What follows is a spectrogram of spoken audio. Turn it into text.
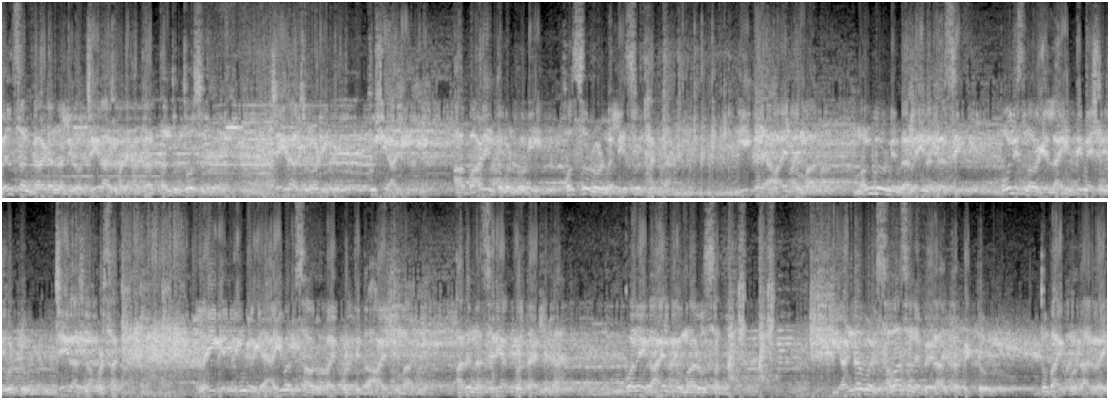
ವಿಲ್ಸನ್ ಗಾರ್ಡನ್ ನಲ್ಲಿರೋ ಜೈರಾಜ್ ಮನೆ ಹತ್ರ ತಂದು ತೋರಿಸಿದ್ರು ಜೈರಾಜ್ ನೋಡಿ ಖುಷಿಯಾಗಿ ಆ ಬಾಡಿನ ತಗೊಂಡು ಹೋಗಿ ಹೊಸೂರು ರೋಡ್ನಲ್ಲಿ ಸುಟ್ಟಾಕ್ತ ಈ ಕಡೆ ಆಯಿಲ್ ಕುಮಾರ್ ಮಂಗಳೂರಿನಿಂದ ರೈನ ಕರೆಸಿ ಪೊಲೀಸ್ನವರಿಗೆಲ್ಲ ಇಂಟಿಮೇಷನ್ ಕೊಟ್ಟು ಜಯರಾಜ್ನ ಹೊಡ್ಸಾಕ. ರೈಗೆ ತಿಂಗಳಿಗೆ ಐವತ್ತು ಸಾವಿರ ರೂಪಾಯಿ ಕೊಡ್ತಿದ್ದ ಆಯಿಲ್ ಕುಮಾರ್ ಅದನ್ನ ಸರಿಯಾಗಿ ಕೊಡ್ತಾ ಇರ್ಲಿಲ್ಲ. ಕೊನೆಗೆ ಆಯಿಲ್ ಕುಮಾರು ಸತ್ತ ಈ ಅಂಡರ್ವರ್ಲ್ಡ್ ಸವಾಸನೆ ಬೇಡ ಅಂತ ಬಿಟ್ಟು ದುಬೈಗೆ ಹೋದ ರೈ.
